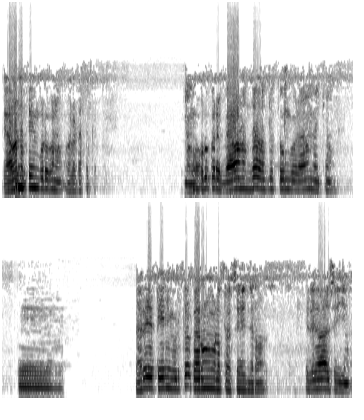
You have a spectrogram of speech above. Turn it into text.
கவனத்தையும் கொடுக்கணும் ஒரு இடத்துக்கு. நம்ம கொடுக்கற கவனம் தான் வந்து தூங்க விடாம வைக்கும். நிறைய தீனி கொடுத்தா கர்ம வளத்தை செஞ்சிடும் எதாவது செய்யும்.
